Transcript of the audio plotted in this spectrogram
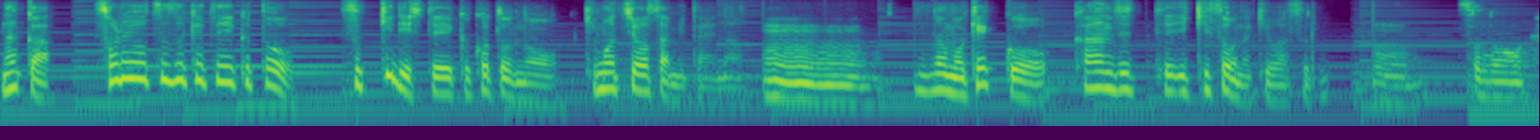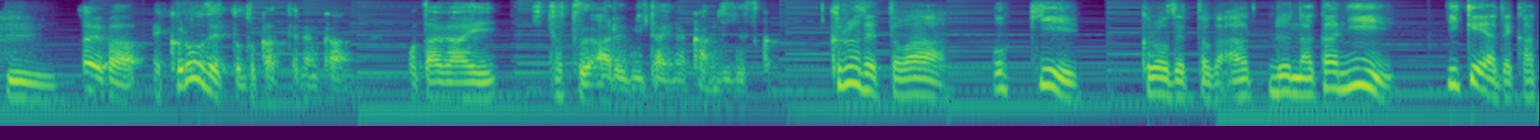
なんかそれを続けていくとすっきりしていくことの気持ちよさみたいなのも結構感じていきそうな気はする。うん、そのうん、例えばえクローゼットとかってなんかお互い一つあるみたいな感じですか？クローゼットは大きいクローゼットがある中に IKEA で買っ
